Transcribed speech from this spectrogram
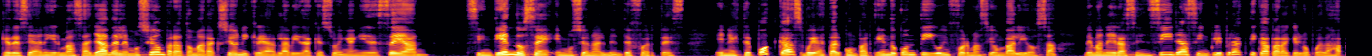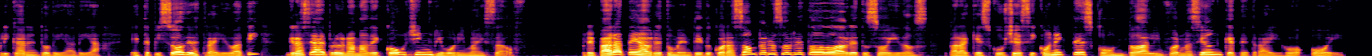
que desean ir más allá de la emoción para tomar acción y crear la vida que sueñan y desean, sintiéndose emocionalmente fuertes. En este podcast voy a estar compartiendo contigo información valiosa de manera sencilla, simple y práctica para que lo puedas aplicar en tu día a día. Este episodio es traído a ti gracias al programa de coaching Rewarding Myself. Prepárate, abre tu mente y tu corazón, pero sobre todo abre tus oídos para que escuches y conectes con toda la información que te traigo hoy.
